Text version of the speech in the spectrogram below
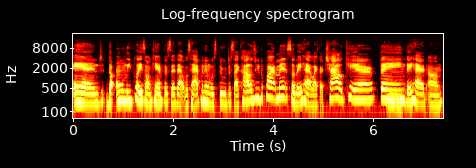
And the only place on campus that that was happening was through the psychology department. So they had like a child care thing they had um,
